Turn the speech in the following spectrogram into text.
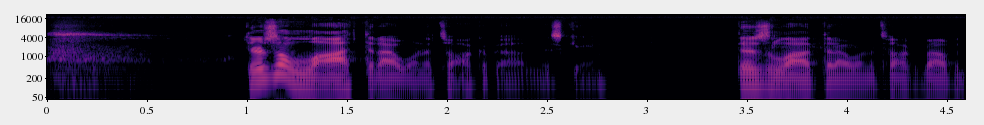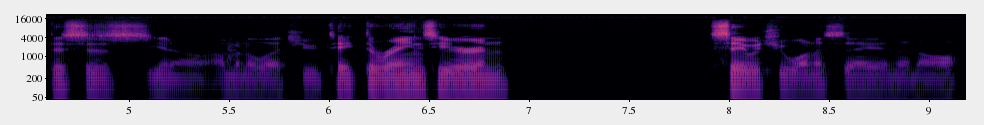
there's a lot that I want to talk about in this game. There's a lot that I want to talk about, but this is, you know, I'm going to let you take the reins here and say what you want to say, and then I'll.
